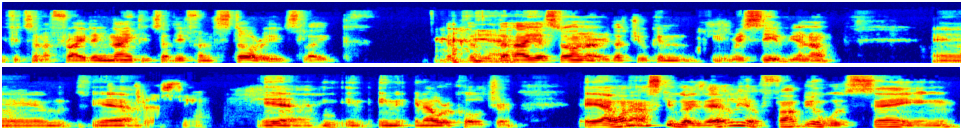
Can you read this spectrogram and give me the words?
If it's on a friday night it's a different story. It's like the, the, yeah. the highest honor that you can receive you know? And yeah. Interesting. Yeah in in, in our culture. Uh, i want to ask you guys earlier fabio was saying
